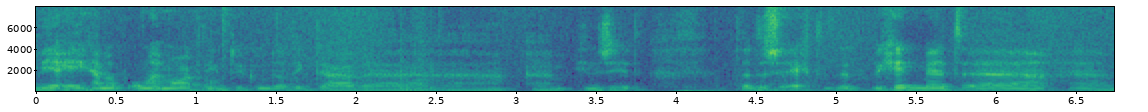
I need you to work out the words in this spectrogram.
meer ingaan op online marketing natuurlijk, omdat ik daar eh, eh, ehm, in zit. Dat is echt, dat begint met, eh, ehm,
